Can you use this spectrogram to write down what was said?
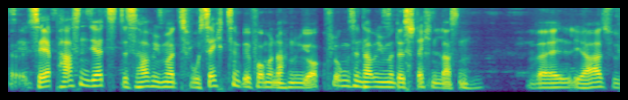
sehr passend jetzt, das habe ich mal 2016, bevor wir nach New York geflogen sind, habe ich mir das stechen lassen. Weil ja, so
